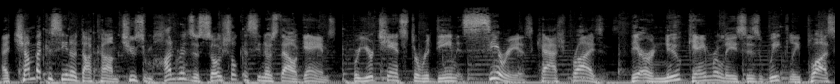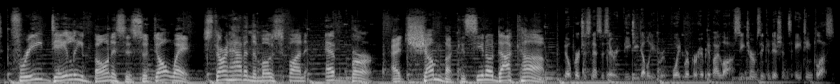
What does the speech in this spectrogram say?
At chumbacasino.com, choose from hundreds of social casino style games for your chance to redeem serious cash prizes. There are new game releases weekly, plus free daily bonuses. So don't wait. Start having the most fun ever at chumbacasino.com. No purchase necessary. Group. Void were prohibited by law. See terms and conditions. 18 plus.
